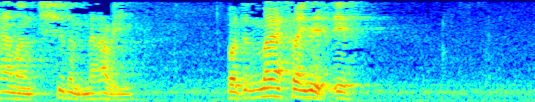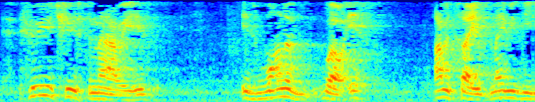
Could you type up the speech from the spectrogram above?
can and shouldn't marry? But may I say this: if who you choose to marry is is one of well, if I would say maybe the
